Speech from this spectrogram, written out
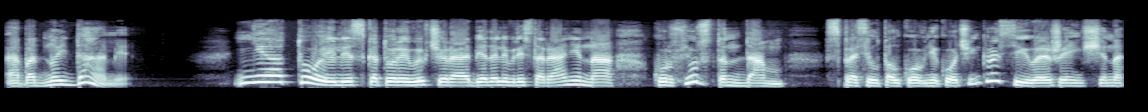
а об одной даме. «Не о той ли, с которой вы вчера обедали в ресторане на Курфюрстендам?» — спросил полковник. «Очень красивая женщина.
